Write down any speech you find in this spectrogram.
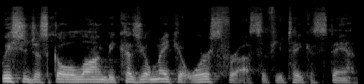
we should just go along because you'll make it worse for us if you take a stand.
